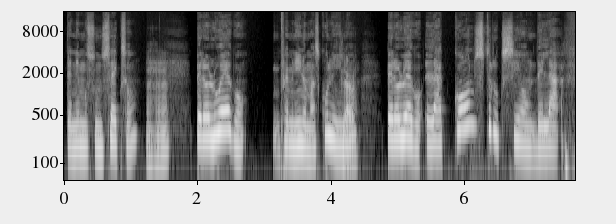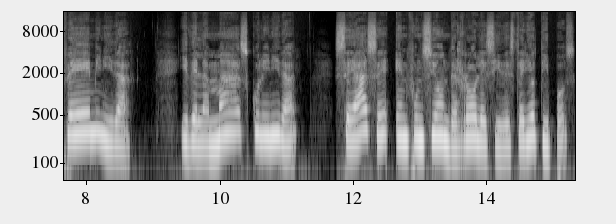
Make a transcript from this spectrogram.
tenemos un sexo, pero luego, femenino masculino, pero luego la construcción de la feminidad y de la masculinidad se hace en función de roles y de estereotipos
